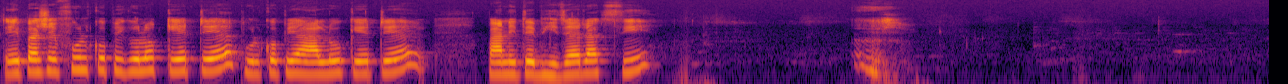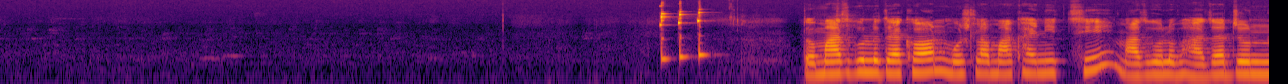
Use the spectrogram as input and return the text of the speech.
তো এই পাশে ফুলকপিগুলো কেটে, ফুলকপি, আলু কেটে পানিতে ভিজায় রাখছি। তো মাছগুলো তো এখন মশলা মাখায় নিচ্ছি মাছগুলো ভাজার জন্য।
